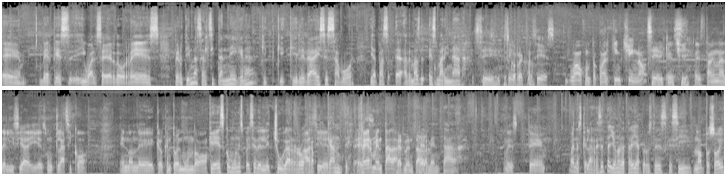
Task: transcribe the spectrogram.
eh, ver que es igual cerdo, res, pero tiene una salsita negra que, que- que le da ese sabor y además, eh, además es marinada. sí, es Sí, correcto. Así es. Bueno, junto con el kimchi, ¿no? Sí, el Que es- kimchi. Es, también una delicia y es un clásico en donde creo que en todo el mundo Que es como una especie de lechuga roja Así picante. Es fermentada. Fermentada. Fermentada. este, Bueno, es que la receta yo no la traía, pero ustedes que sí. no, pues hoy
